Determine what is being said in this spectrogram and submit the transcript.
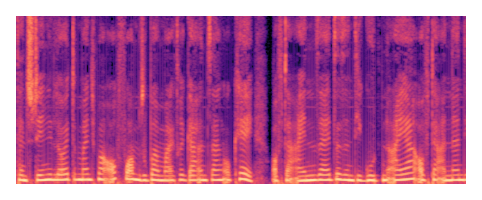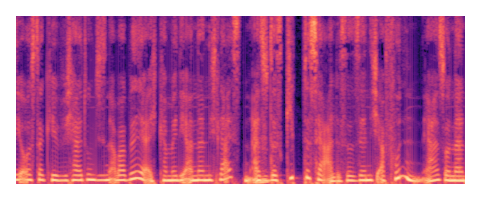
dann stehen die Leute manchmal auch vor dem Supermarktregal und sagen, okay, auf der einen Seite sind die guten Eier, auf der anderen die aus der Käfighaltung, die sind aber billiger. Ich kann mir die anderen nicht leisten. Also mhm. das gibt es ja alles. Das ist ja nicht erfunden, ja, sondern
